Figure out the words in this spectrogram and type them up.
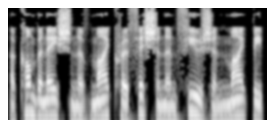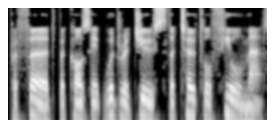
a combination of microfission and fusion might be preferred because it would reduce the total fuel mass.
